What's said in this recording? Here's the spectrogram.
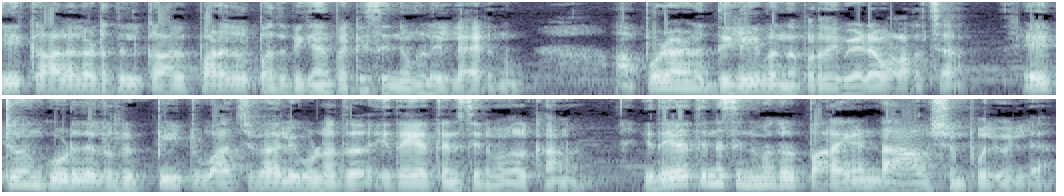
ഈ കാലഘട്ടത്തിൽ കാൽപ്പാടുകൾ പതിപ്പിക്കാൻ പറ്റിയ സിനിമകളില്ലായിരുന്നു. അപ്പോഴാണ് ദിലീപ് എന്ന പ്രതിഭയുടെ വളർച്ച. ഏറ്റവും കൂടുതൽ റിപ്പീറ്റ് വാച്ച് വാല്യൂ ഉള്ളത് ഇദ്ദേഹത്തിന്റെ സിനിമകൾക്കാണ്. ഇദ്ദേഹത്തിന്റെ സിനിമകൾ പറയേണ്ട ആവശ്യം പോലുമില്ല.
